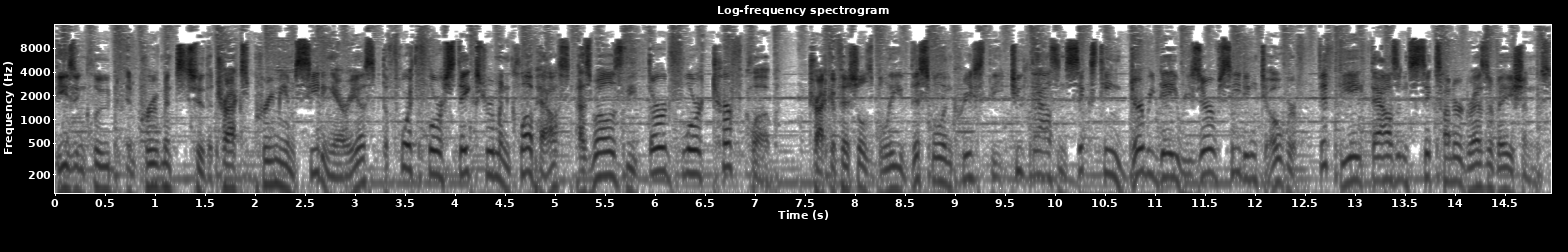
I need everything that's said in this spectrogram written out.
These include improvements to the track's premium seating areas, the fourth floor stakes room and clubhouse, as well as the third floor turf club. Track officials believe this will increase the 2016 Derby Day reserve seating to over 58,600 reservations.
